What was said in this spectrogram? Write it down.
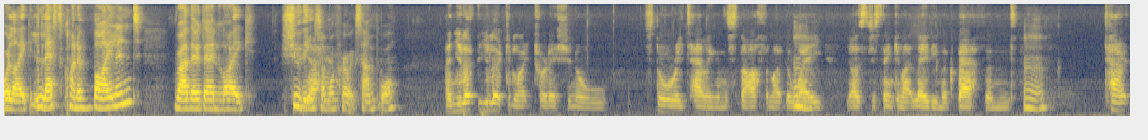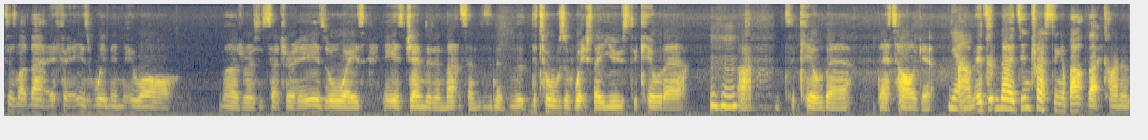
or like less kind of violent rather than like shooting Yeah. someone for example and you look you look at like traditional storytelling and stuff and like the Mm. way I was just thinking like Lady Macbeth and mm. characters like that if it is women who are murderers etc it is always it is gendered in that sense isn't it the, the tools of which they use to kill their mm-hmm. um, to kill their their target yeah um, it's no it's interesting about that kind of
